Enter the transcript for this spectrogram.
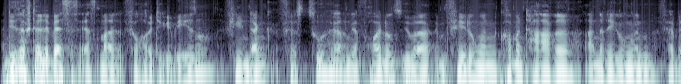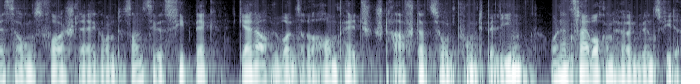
An dieser Stelle wäre es das erstmal für heute gewesen. Vielen Dank fürs Zuhören. Wir freuen uns über Empfehlungen, Kommentare, Anregungen, Verbesserungsvorschläge und sonstiges Feedback. Gerne auch über unsere Homepage strafstation.berlin. Und in zwei Wochen hören wir uns wieder.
